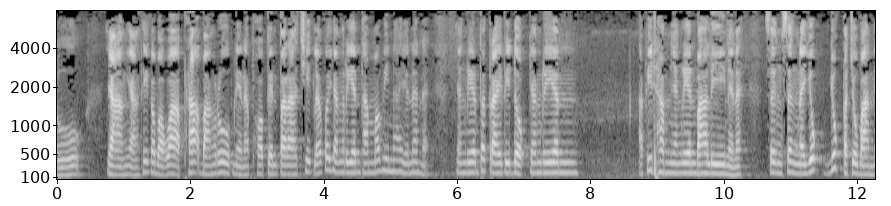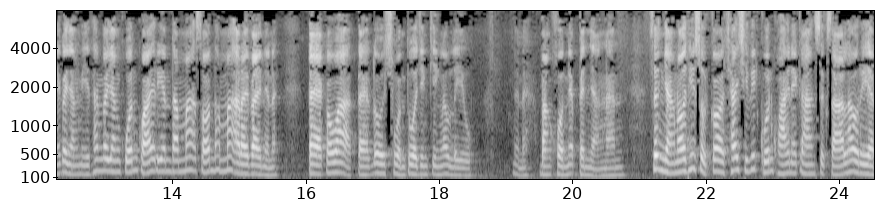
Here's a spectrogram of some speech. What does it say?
รู้ อย่างอย่างที่เขาบอกว่าพระบางรูปเนี่ยนะพอเป็นปราชิกแล้วก็ยังเรียนธรรมวินัยอยู่นั่นแหละยังเรียนพระไตรปิฎกยังเรียนอภิธรรมยังเรียนบาลีเนี่ยนะซึ่งซึ่งในยุคยุคปัจจุบันเนี่ยก็ยังมีท่านก็ยังขวนขวายเรียนธรรมะสอนธรรมะอะไรไปเนี่ยนะแต่ก็ว่าแต่โดยส่วนตัวจริง ๆ แล้วเลว เนี่ยนะบางคนเนี่ยเป็นอย่างนั้น ซึ่งอย่างน้อยที่สุดก็ใช้ชีวิตขวนขวายในการศึกษาเล่าเรียน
